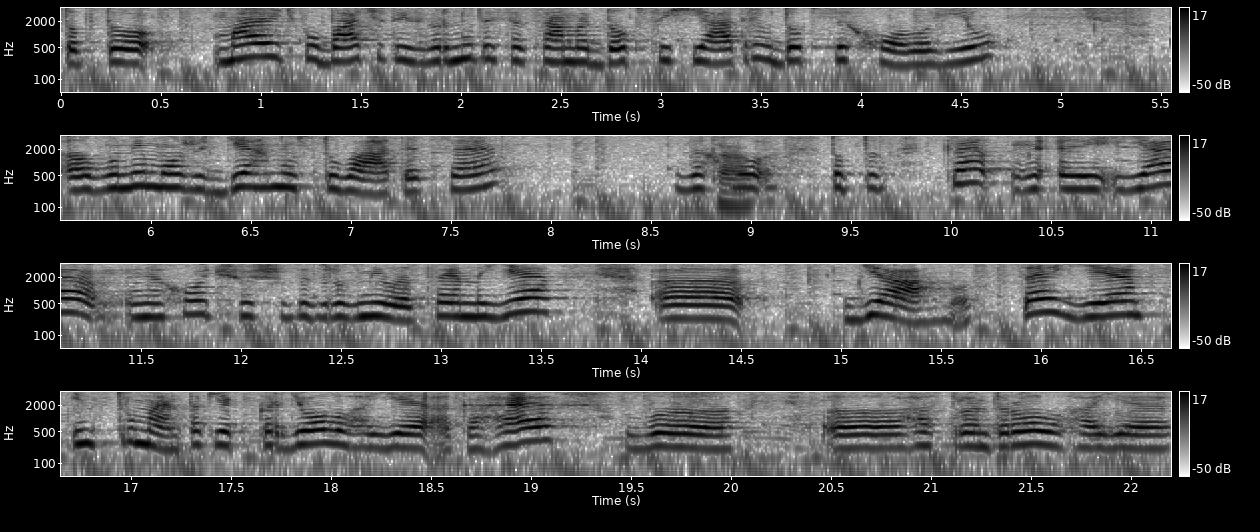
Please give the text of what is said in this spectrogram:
Тобто мають побачити і звернутися саме до психіатрів, до психологів. Е, вони можуть діагностувати це. Захво... Тобто, це е, я е, хочу, щоб ви зрозуміли, це не є е, діагноз, це є інструмент, так як кардіолога є ЕКГ, в е, гастроентеролога є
